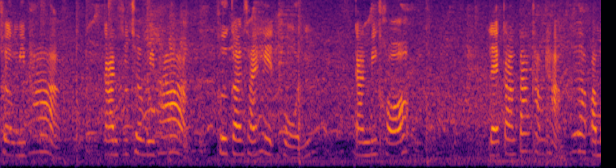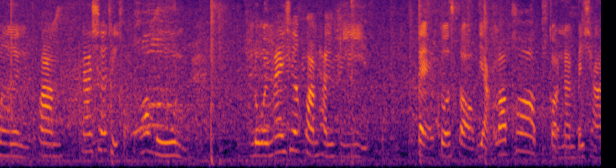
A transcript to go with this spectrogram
เชิงวิพากษ์การคิดเชิงวิพากษ์คือการใช้เหตุผล การวิเคราะห์ และการตั้งคำถามเพื่อประเมินความน่าเชื่อถือของข้อมูล โดยไม่เชื่อความทันที แต่ตรวจสอบอย่างรอบคอบก่อนนำไปใช้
